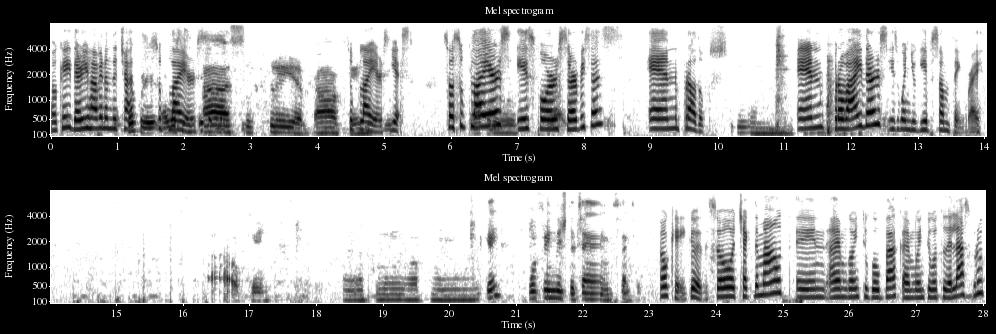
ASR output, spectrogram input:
Okay, there you have it on the chat. Suppli- algo así Suppliers. significa, Ah, supplier. Ah, okay. Suppliers, yes. So suppliers is for services and products. And providers is when you give something, right? Ah, okay. Uh, mm, okay, we'll finish the 10 sentences. Okay, good. So check them out and I am going to go back. I'm going to go to the last group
